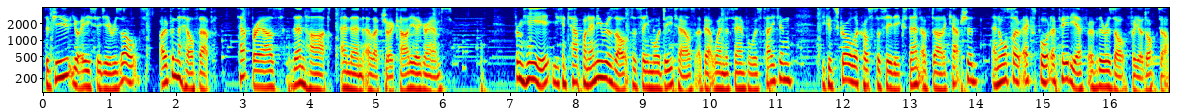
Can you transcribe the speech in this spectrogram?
To view your ECG results, open the Health app Tap Browse, then Heart, and then Electrocardiograms. From here, you can tap on any result to see more details about when the sample was taken, you can scroll across to see the extent of data captured, and also export a PDF of the result for your doctor.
